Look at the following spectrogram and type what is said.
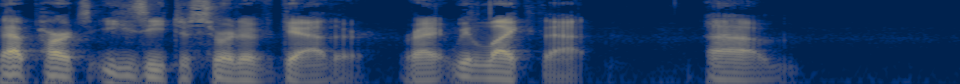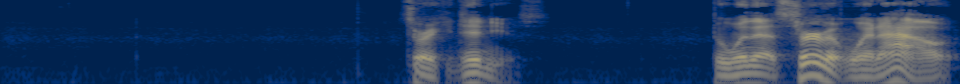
That part's easy to sort of gather, right? We like that. Um, story continues. But when that servant went out,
